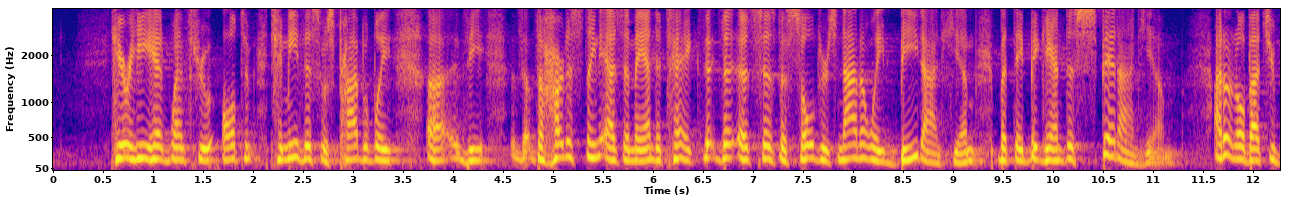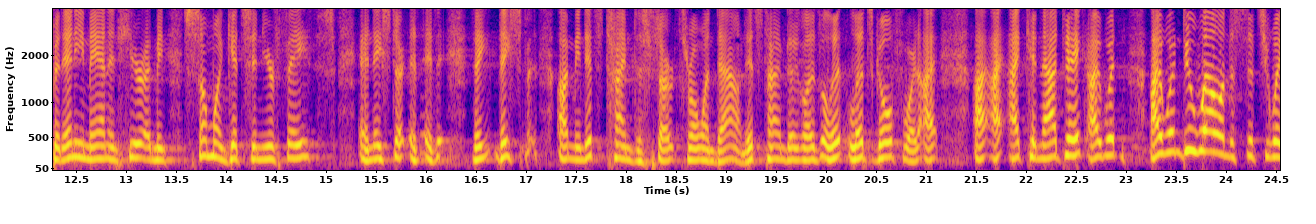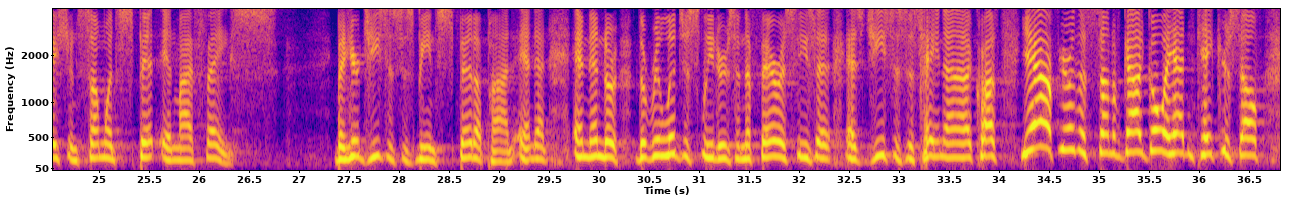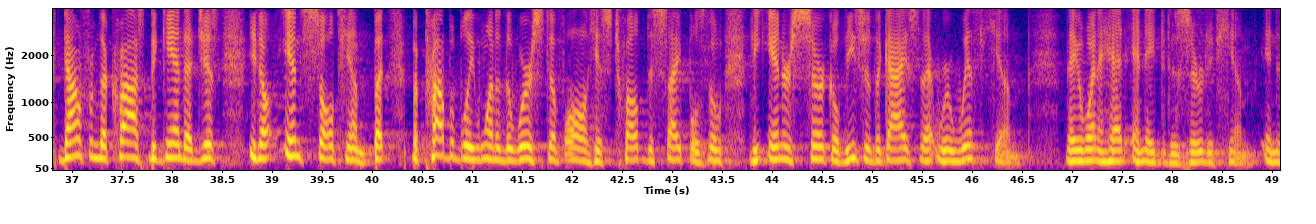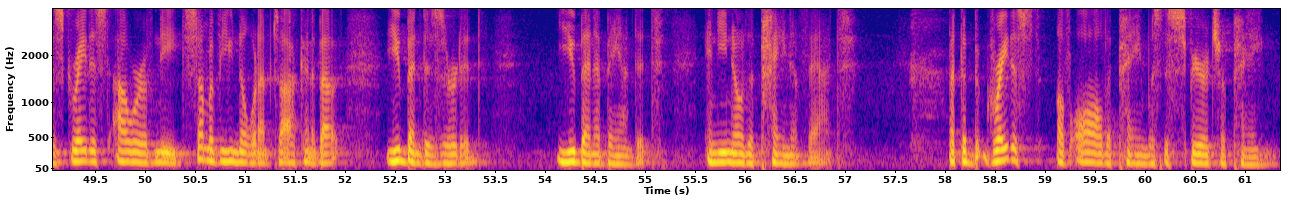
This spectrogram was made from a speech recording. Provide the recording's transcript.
Here he had went through ultimate. To me, this was probably uh, the, the, the hardest thing as a man to take. The, the, it says the soldiers not only beat on him, but they began to spit on him. I don't know about you, but any man in here, I mean, someone gets in your face and they start, they, they, I mean, it's time to start throwing down. It's time to, let, us go for it. I, I, I cannot take, I wouldn't, I wouldn't do well in the situation someone spit in my face. But here Jesus is being spit upon. And then, and then the, the religious leaders and the Pharisees, uh, as Jesus is hanging on a cross, yeah, if you're the Son of God, go ahead and take yourself down from the cross, began to just, you know, insult him. But, but probably one of the worst of all, his 12 disciples, the, the inner circle, these are the guys that were with him. They went ahead and they deserted him in his greatest hour of need. Some of you know what I'm talking about. You've been deserted, you've been abandoned and you know the pain of that. But the greatest of all the pain was the spiritual pain.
